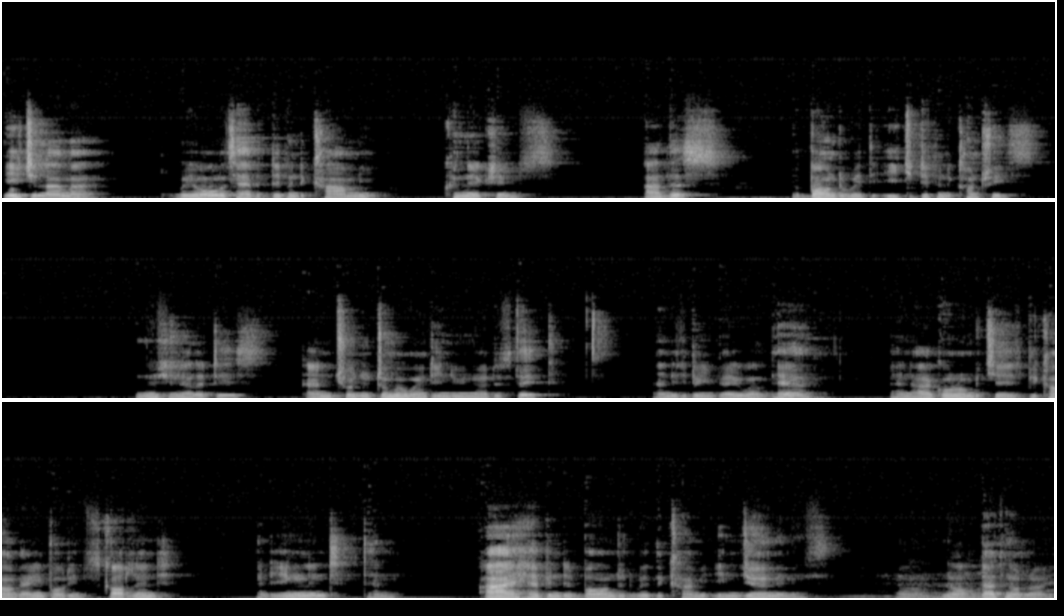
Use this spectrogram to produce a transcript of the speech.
each lama, we always have different karmic connections. Others bond with each different countries nationalities, and Trungpa went in the United States and is doing very well there. And Akong Rinpoche has become very important in Scotland and England. Then I happen to bonded with the Kami in Germany. Oh, no, that's not right.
